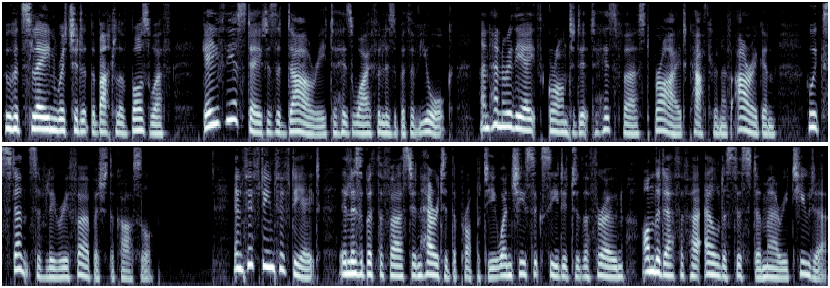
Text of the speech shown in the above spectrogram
who had slain Richard at the Battle of Bosworth, gave the estate as a dowry to his wife Elizabeth of York, and Henry VIII granted it to his first bride, Catherine of Aragon, who extensively refurbished the castle. In 1558, Elizabeth I inherited the property when she succeeded to the throne on the death of her elder sister Mary Tudor.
